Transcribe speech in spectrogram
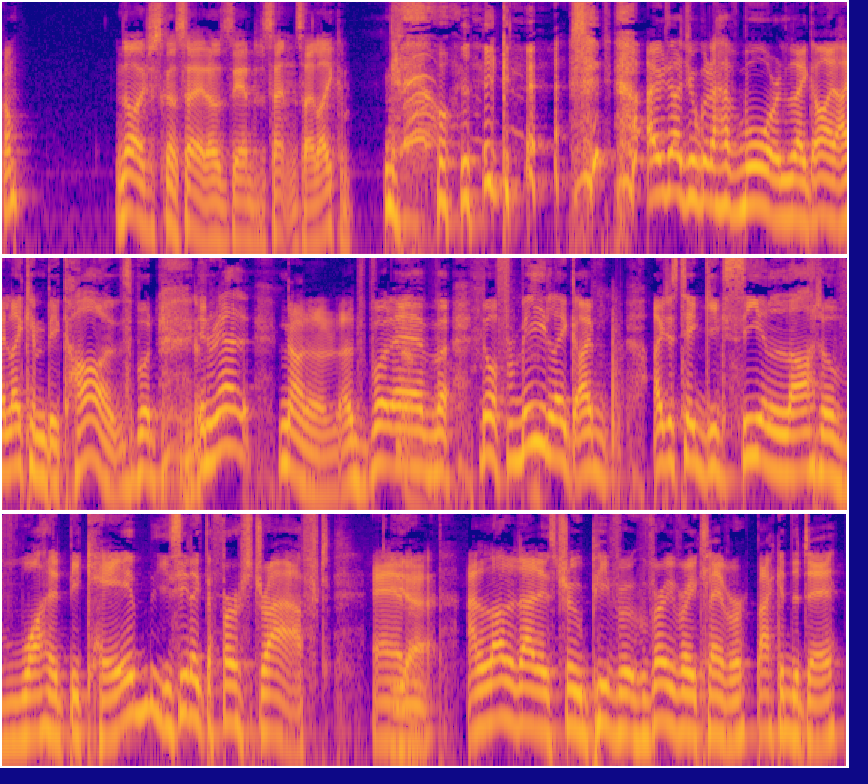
Come. No, I was just going to say that was the end of the sentence. I like him. like, I thought you were going to have more like, oh, I like him because, but in reality, no, no, no. But um, no, for me, like, I'm, I just think you see a lot of what it became. You see, like, the first draft. Um, Yeah. And a lot of that is true. People who very, very clever back in the day,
